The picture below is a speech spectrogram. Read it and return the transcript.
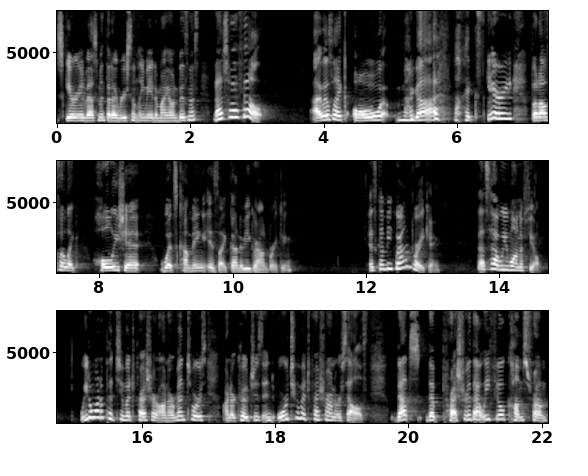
scary investment that I recently made in my own business, that's how I felt. I was like, oh my God, like scary, but also like, holy shit, what's coming is like gonna be groundbreaking. It's gonna be groundbreaking. That's how we wanna feel. We don't want to put too much pressure on our mentors, on our coaches, and or too much pressure on ourselves. That's the pressure that we feel comes from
